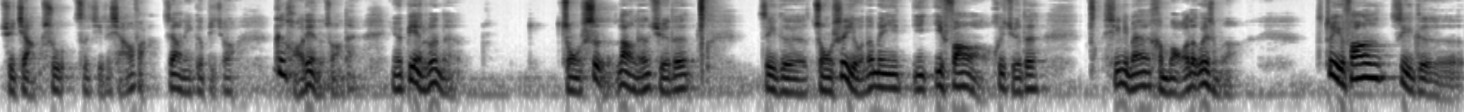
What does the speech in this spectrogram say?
去讲述自己的想法这样的一个比较更好点的状态。因为辩论呢，总是让人觉得这个总是有那么一一一方啊，会觉得心里面很毛的。为什么？对方这个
